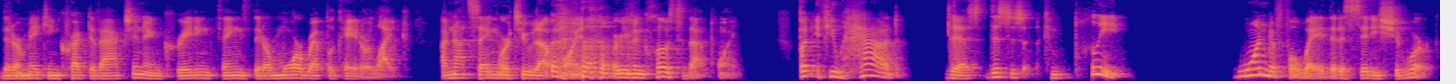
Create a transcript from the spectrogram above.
that are making corrective action and creating things that are more replicator like. I'm not saying we're to that point or even close to that point. But if you had this, this is a complete wonderful way that a city should work.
